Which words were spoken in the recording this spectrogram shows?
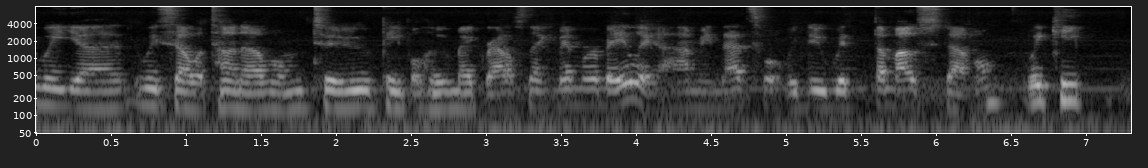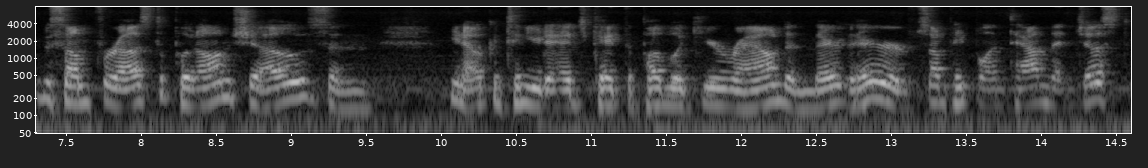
we uh, we sell a ton of them to people who make rattlesnake memorabilia. I mean, that's what we do with the most of them. We keep some for us to put on shows and you know continue to educate the public year round. And there there are some people in town that just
